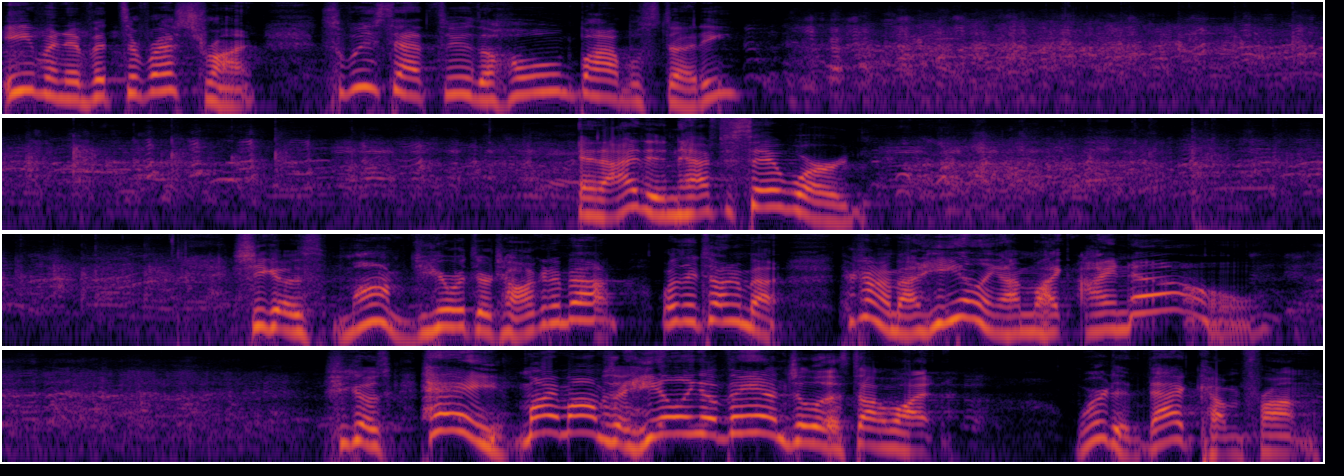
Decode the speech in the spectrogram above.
even if it's a restaurant. So we sat through the whole Bible study. and I didn't have to say a word. She goes, Mom, do you hear what they're talking about? What are they talking about? They're talking about healing. I'm like, I know. She goes, Hey, my mom's a healing evangelist. I went, Where did that come from?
